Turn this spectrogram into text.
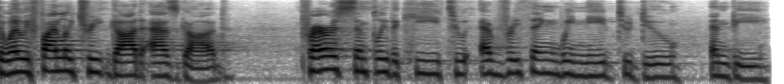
the way we finally treat God as God. Prayer is simply the key to everything we need to do and be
